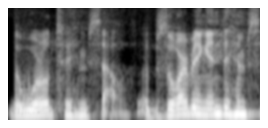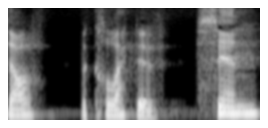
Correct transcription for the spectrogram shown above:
the world to himself, absorbing into himself the collective sin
